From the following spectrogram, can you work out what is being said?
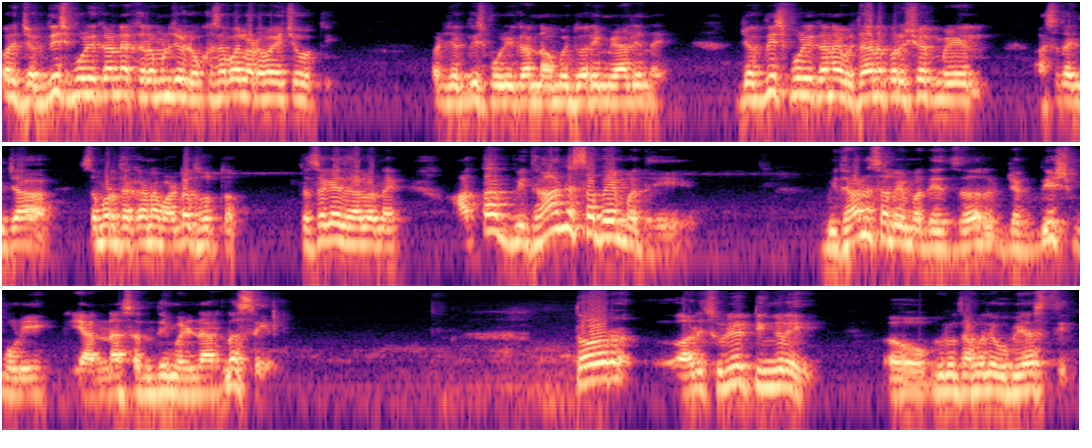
पण जगदीश मुळीकांना खरं म्हणजे लोकसभा लढवायची होती. पण जगदीश मुळीकांना उमेदवारी मिळाली नाही. जगदीश मुळीकांना विधान परिषद मिळेल असं त्यांच्या समर्थकांना वाटत होतं. तसं काही झालं नाही. आता विधानसभेमध्ये विधानसभेमध्ये जर जगदीश मुळीक यांना संधी मिळणार नसेल तर आणि सुनील टिंगरे विरोधामध्ये उभे असतील.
